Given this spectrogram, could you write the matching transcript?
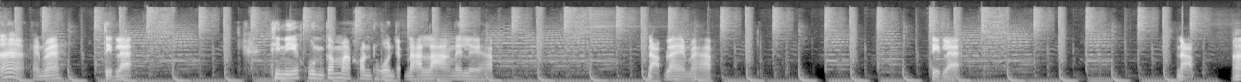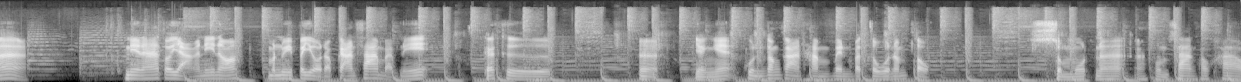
อ่า เห็นไหมติดแล้ว ทีนี้คุณก็มาคอนโทรลจากด้านล่างได้เลยครับ ดับแล้วเห็นไหมครับ ติดแล้ว ดับ อ่า เนี่ยนะตัวอย่างอันนี้เนาะ มันมีประโยชน์กับการสร้างแบบนี้ ก็คือ เออ อย่างเงี้ย คุณต้องการทำเป็นประตูน้ำตก สมมุตินะฮะอะผมสร้างคร่าว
